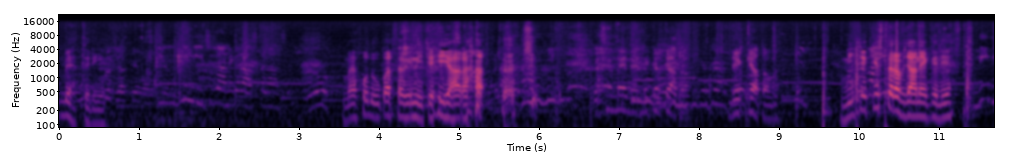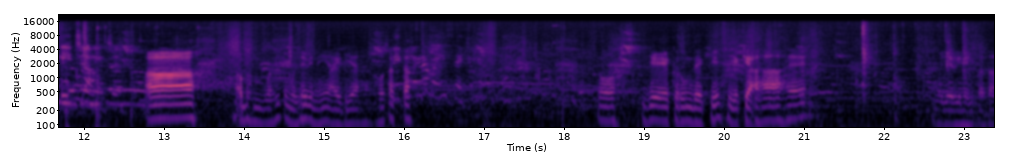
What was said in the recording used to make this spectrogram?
बेहतरीन। नीचे जाने का रास्ता कहाँ से मैं खुद ऊपर से भी नीचे ही आ रहा। मैं मैं निकल के आता देख के आता हूँ नीचे किस तरफ़ जाने के लिए? नीचे नीचे। आ, अब वही तो मुझे भी नहीं आइडिया है हो सकता। तो ये एक रूम देखिए ये क्या है? मुझे भी नहीं पता।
